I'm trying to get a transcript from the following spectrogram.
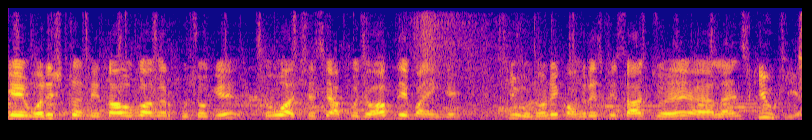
के वरिष्ठ नेताओं को अगर पूछोगे तो वो अच्छे से आपको जवाब दे पाएंगे कि उन्होंने कांग्रेस के साथ जो है अलायंस क्यों किया?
